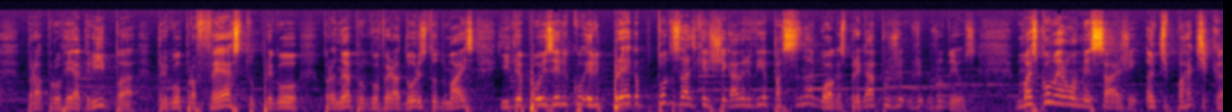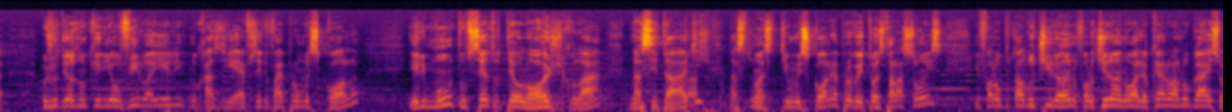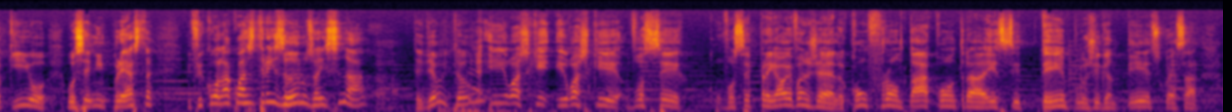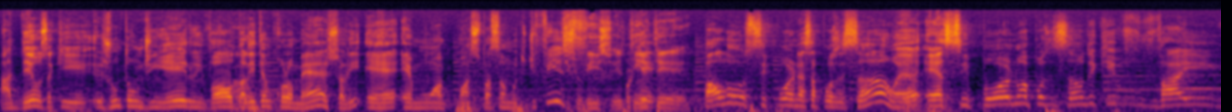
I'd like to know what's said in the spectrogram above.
o rei Agripa, pregou para Festo, pregou para né, os governadores e tudo mais, e depois ele, ele prega, todas as cidades que ele chegava, ele via para as sinagogas, pregar para os judeus. Mas como era uma mensagem antipática, os judeus não queriam ouvi-lo, aí ele, no caso de Éfeso, ele vai para uma escola, ele monta um centro teológico lá na cidade, nas, tinha uma escola, e aproveitou as instalações e falou pro tal do tirano, falou, tirano, olha, eu quero alugar isso aqui, ou você me empresta, e ficou lá quase três anos a ensinar. Uhum. Entendeu? Então. É, e eu acho que eu acho que você você pregar o evangelho, confrontar contra esse templo gigantesco, essa a deusa que junta um dinheiro em volta ah. ali, tem um comércio ali, é, é uma, uma situação muito difícil. Difícil, ele porque ter... Paulo se pôr nessa posição é, é, se pôr numa posição de que vai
